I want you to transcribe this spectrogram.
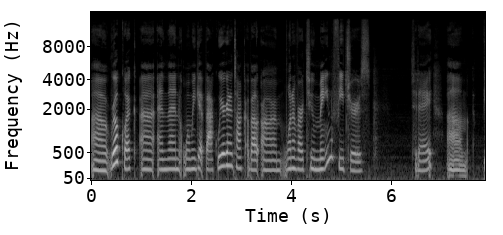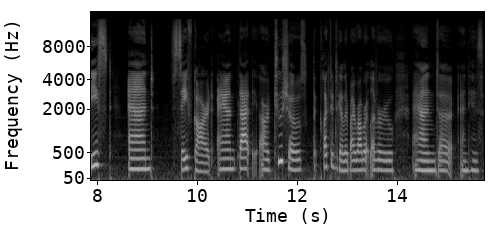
uh, real quick, uh, and then when we get back, we are going to talk about um, one of our two main features today um, Feast and Safeguard, and that are two shows that collected together by Robert Leveroux and uh, and his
